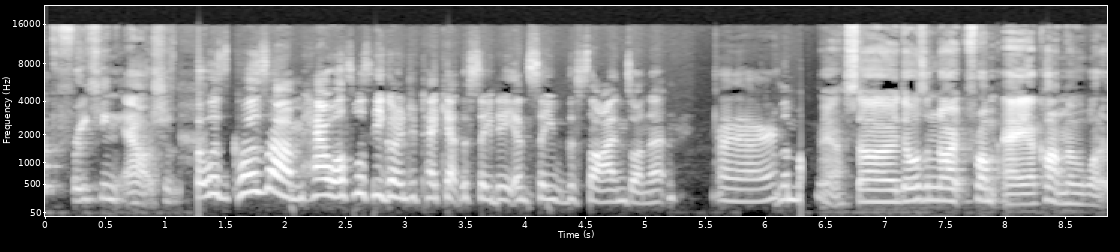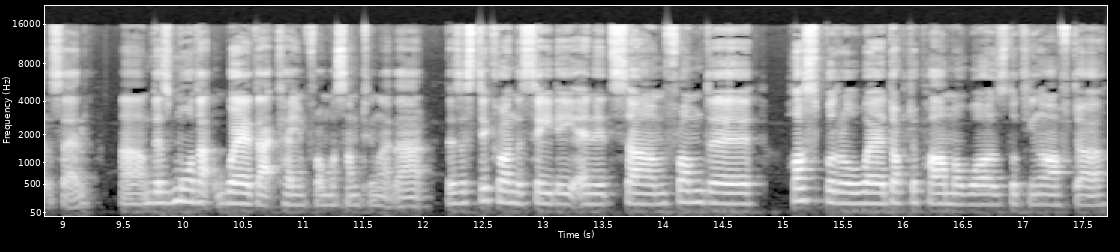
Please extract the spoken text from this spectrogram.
like freaking out. She's It was because um, how else was he going to take out the CD and see the signs on it? I know. Yeah, so there was a note from A. I can't remember what it said. Um, there's more that where that came from or something like that. There's a sticker on the CD and it's um from the hospital where Dr. Palmer was looking after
